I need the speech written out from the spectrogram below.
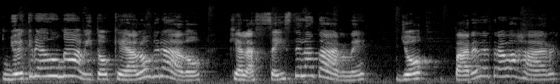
yo he creado un hábito que ha logrado que a las 6 de la tarde yo pare de trabajar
